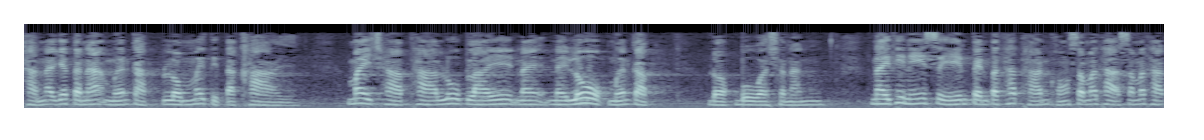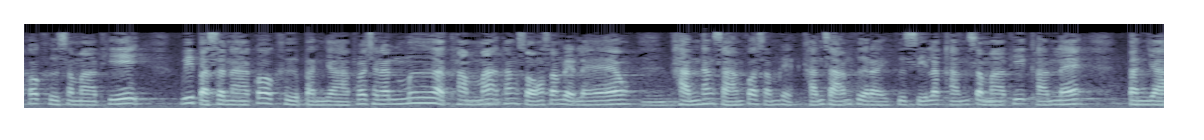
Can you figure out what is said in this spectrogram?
ขันอายตนะเหมือนกับลมไม่ติดตะข่าย ไม่ฉาบทารูปไล้ในในโลกเหมือนกับดอกบัวฉะนั้น ในที่นี้ศีลเป็นประทัดฐานของสมถะสมถะก็คือสมาธิ วิปัสสนาก็คือปัญญา เพราะฉะนั้นเมื่อธรรมะทั้งสองสำเร็จแล้ว ขันทั้งสามก็สำเร็จขันสามคืออะไร คือศีลขันสมาธิขันและ ปัญญา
